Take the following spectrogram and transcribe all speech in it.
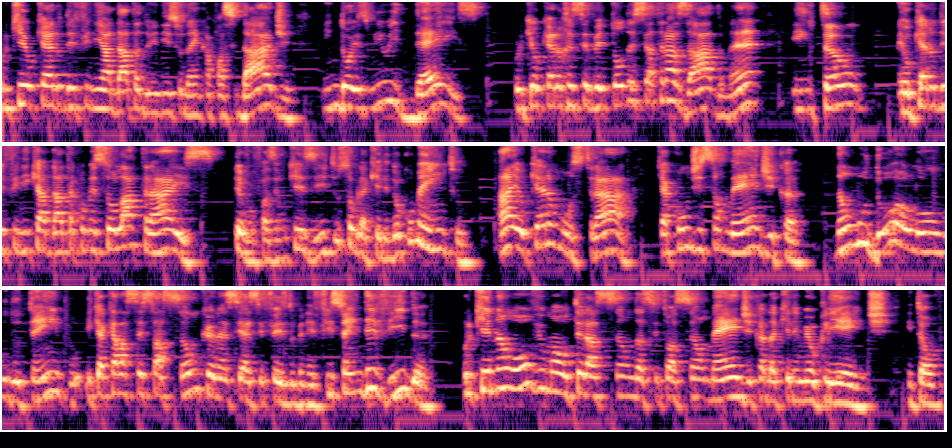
porque eu quero definir a data do início da incapacidade em 2010, porque eu quero receber todo esse atrasado, né? Então, eu quero definir que a data começou lá atrás. Eu vou fazer um quesito sobre aquele documento. Ah, eu quero mostrar que a condição médica não mudou ao longo do tempo e que aquela cessação que o INSS fez do benefício é indevida, porque não houve uma alteração da situação médica daquele meu cliente. Então,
